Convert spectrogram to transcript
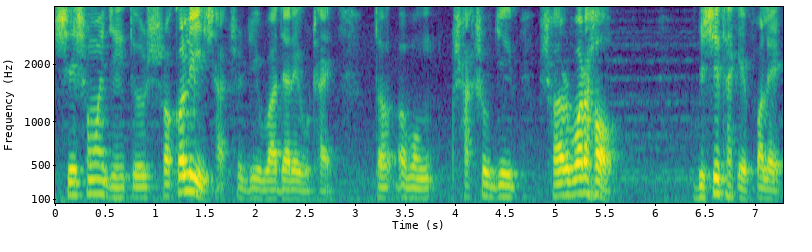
সে সময় যেহেতু সকলেই শাকসবজি বাজারে উঠায় এবং শাকসবজির সরবরাহ বেশি থাকে ফলে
